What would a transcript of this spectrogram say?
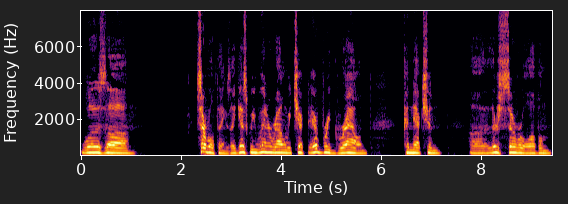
was uh, several things. I guess we went around we checked every ground connection. Uh, there's several of them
